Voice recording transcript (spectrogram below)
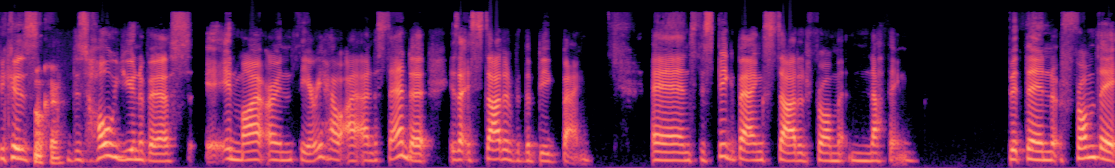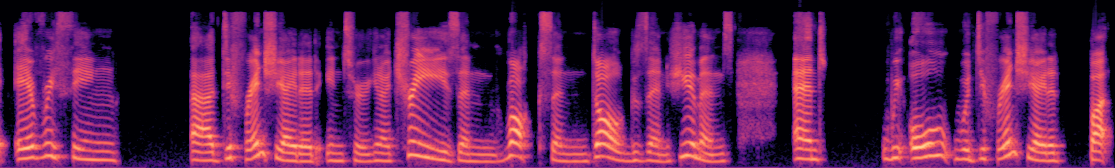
Because okay. this whole universe, in my own theory, how I understand it, is that it started with the Big Bang. And this Big Bang started from nothing. But then from there, everything uh, differentiated into, you know, trees and rocks and dogs and humans. And we all were differentiated, but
